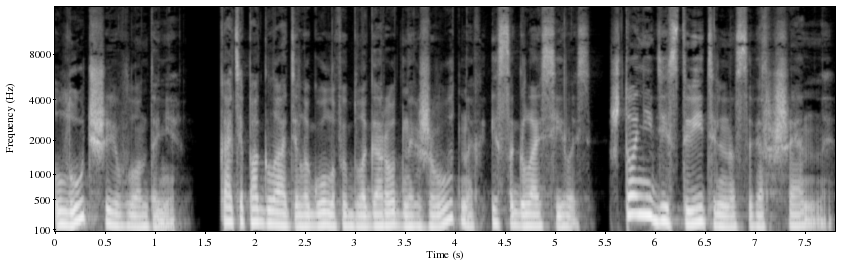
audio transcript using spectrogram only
лучшие в Лондоне. Катя погладила головы благородных животных и согласилась, что они действительно совершенны.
